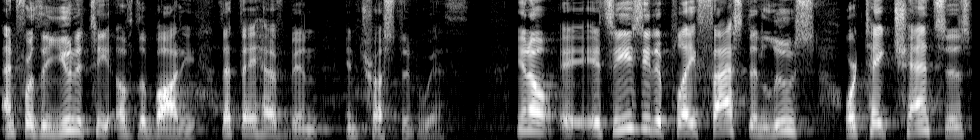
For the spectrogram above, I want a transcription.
and for the unity of the body that they have been entrusted with. You know, it's easy to play fast and loose or take chances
